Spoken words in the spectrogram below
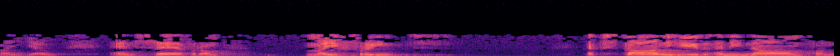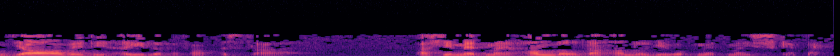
van jou en sê vir hom: "My vriend, ek staan hier in die naam van Jahwe, die heilige van Israel. As jy met my handel, dan handel jy ook met my Skepper."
